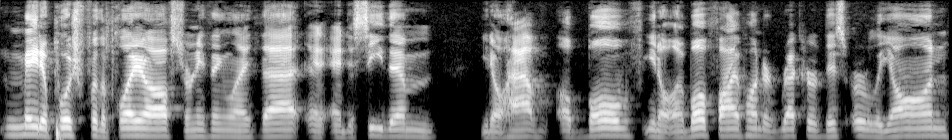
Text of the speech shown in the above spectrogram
made a push for the playoffs or anything like that. And, and to see them you know, have above, you know, above 500 record this early on.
